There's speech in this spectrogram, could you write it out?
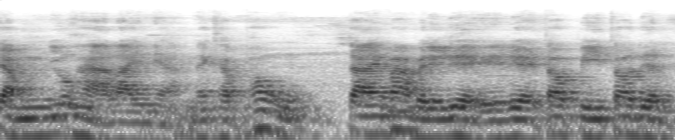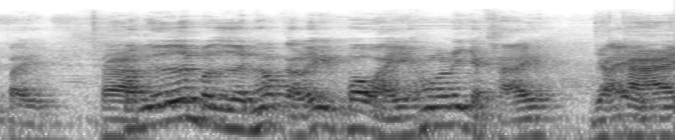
จำอยุหาอะไรเนี่ยนะครับเขา จ่ายมาไปเรื่อยๆเรื่อยๆต่อปีต่อเดือนไปครับ บังเอิญบังเอิญเขาก็เลยบ่ไหวเขาเลยอยากขายอยากขายให้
